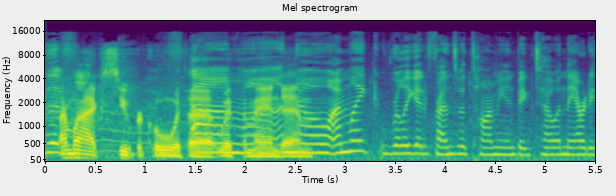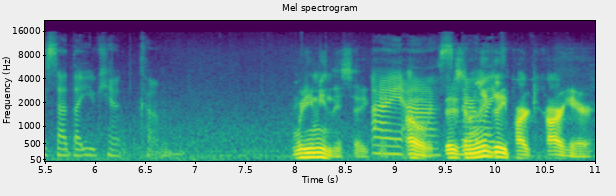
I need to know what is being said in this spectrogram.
the I'm like super cool with the with the Um, man uh. No, I'm like really good friends with Tommy and Big Toe, and they already said that you can't come. What do you mean they said? I oh, asked, there's an illegally like- parked car here.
